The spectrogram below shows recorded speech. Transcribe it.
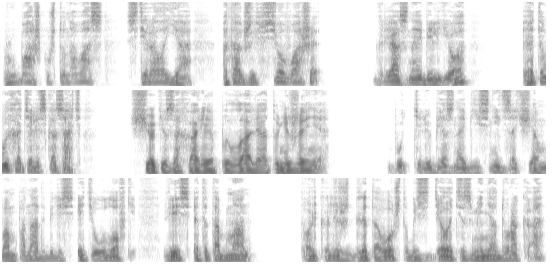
«Рубашку, что на вас, стирала я, а также все ваше...» «Грязное белье?» Это вы хотели сказать?» Щеки Захария пылали от унижения. «Будьте любезны объяснить, зачем вам понадобились эти уловки, весь этот обман. Только лишь для того, чтобы сделать из меня дурака?»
